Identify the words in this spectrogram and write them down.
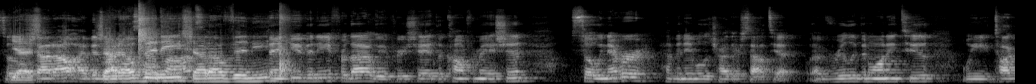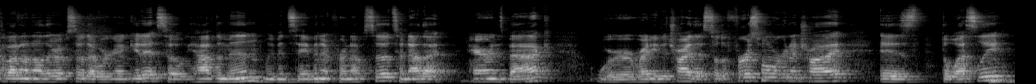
So Yes. shout out! I've been Shout out Vinny. time, Shout so- out Vinny. Thank you, Vinny, for that. We appreciate the confirmation. So we never have been able to try their stouts yet. I've really been wanting to. We talked about on another episode that we're gonna get it, so we have them in. We've been saving it for an episode. So now that Heron's back, we're ready to try this. So the first one we're gonna try is the Wesley.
